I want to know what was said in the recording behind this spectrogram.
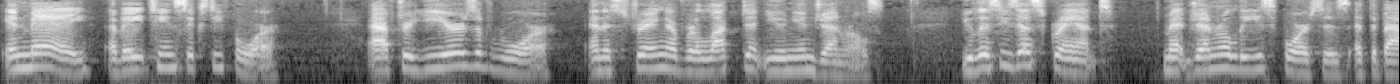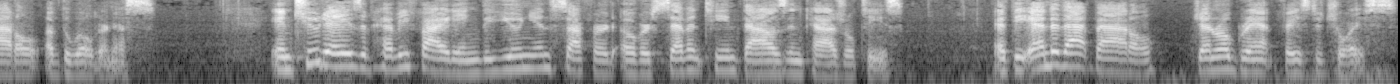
In May of 1864, after years of war and a string of reluctant Union generals, Ulysses S. Grant met General Lee's forces at the Battle of the Wilderness. In two days of heavy fighting, the Union suffered over 17,000 casualties. At the end of that battle, General Grant faced a choice.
